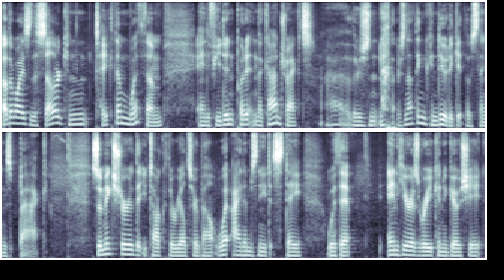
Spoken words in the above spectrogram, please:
Otherwise, the seller can take them with them. And if you didn't put it in the contract, uh, there's, there's nothing you can do to get those things back. So make sure that you talk with the realtor about what items need to stay with it. And here is where you can negotiate,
